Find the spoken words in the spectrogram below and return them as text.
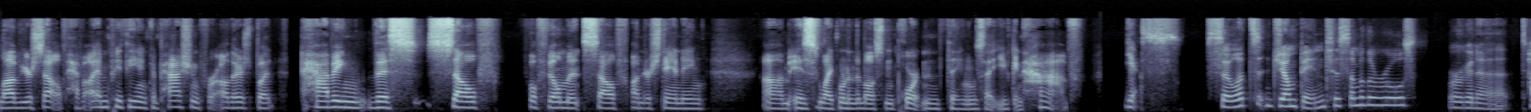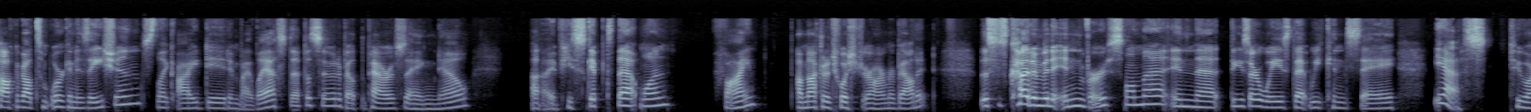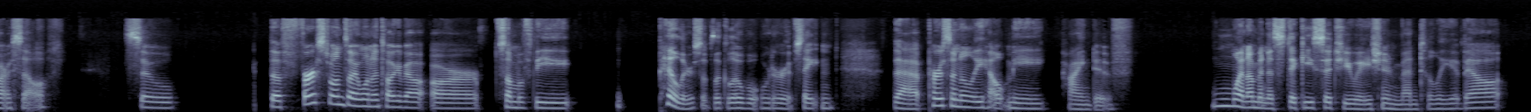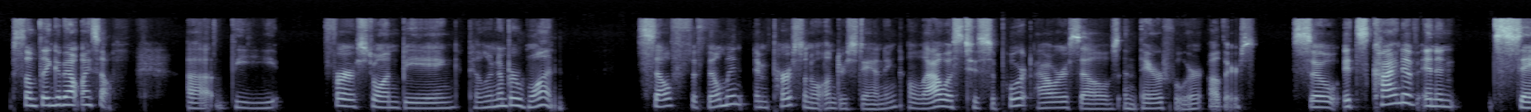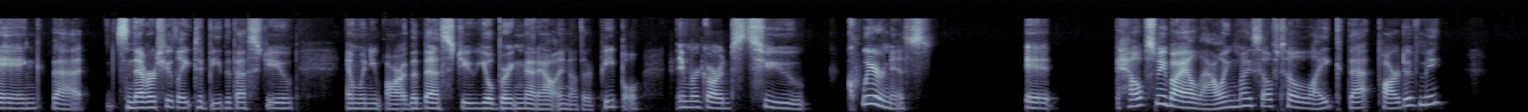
love yourself, have empathy and compassion for others, but having this self fulfillment, self understanding um, is like one of the most important things that you can have. Yes. So let's jump into some of the rules. We're gonna talk about some organizations like I did in my last episode about the power of saying no. Uh, if you skipped that one, fine. I'm not gonna twist your arm about it. This is kind of an inverse on that, in that these are ways that we can say yes to ourselves. So the first ones I want to talk about are some of the pillars of the global order of Satan that personally help me kind of when I'm in a sticky situation mentally about something about myself. Uh, the first one being pillar number one self-fulfillment and personal understanding allow us to support ourselves and therefore others. So it's kind of in a saying that it's never too late to be the best you. And when you are the best you, you'll bring that out in other people. In regards to queerness, it helps me by allowing myself to like that part of me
